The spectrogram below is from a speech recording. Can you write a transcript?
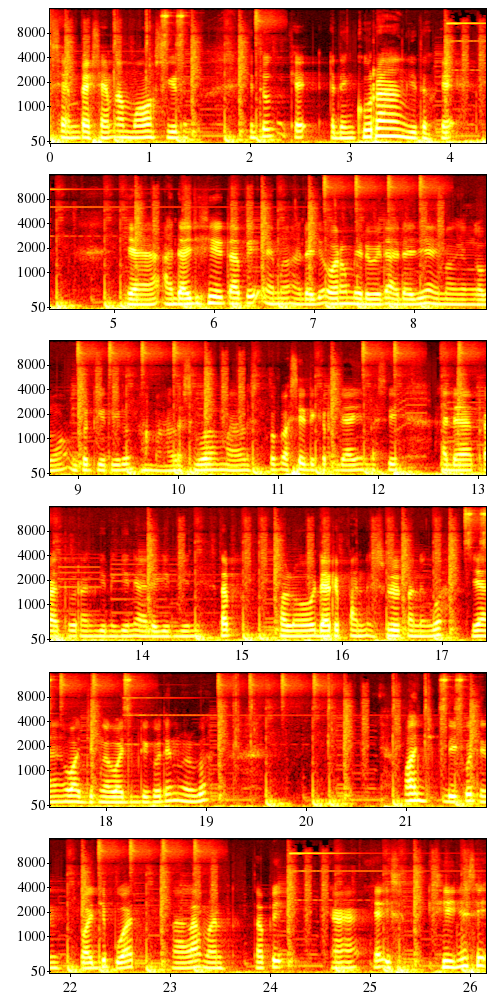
SMP SMA mos gitu itu kayak ada yang kurang gitu kayak ya ada aja sih tapi emang ada aja orang beda-beda ada aja emang yang nggak mau ikut gitu gitu. Ah males gue males. Gue pasti dikerjain pasti ada peraturan gini-gini ada gini-gini. Tapi kalau dari pandang, sudut pandang gue ya wajib nggak wajib diikutin menurut gue wajib diikutin wajib buat pengalaman. Tapi ya, ya isinya sih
